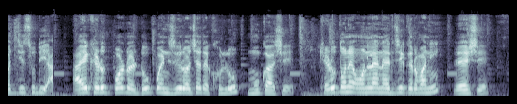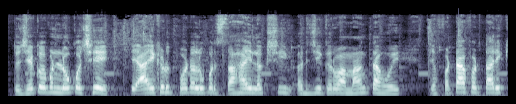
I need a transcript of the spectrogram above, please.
પચીસ સુધી આઈ ખેડૂત પોર્ટલ ટુ પોઈન્ટ ઝીરો છે તે ખુલ્લું મુકાશે. ખેડૂતોને ઓનલાઈન અરજી કરવાની રહેશે. તો જે કોઈ પણ લોકો છે તે આઈ ખેડૂત પોર્ટલ ઉપર સહાયલક્ષી અરજી કરવા માંગતા હોય, તે ફટાફટ તારીખ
